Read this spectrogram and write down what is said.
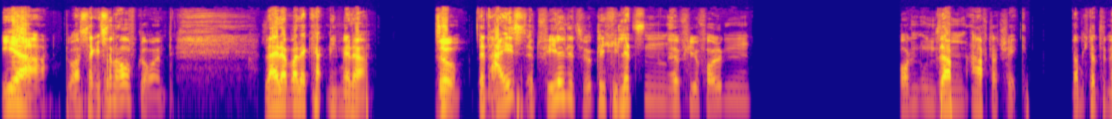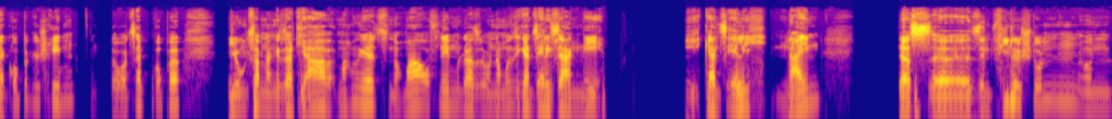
Ja, du hast ja gestern aufgeräumt. Leider war der Kack nicht mehr da. So, das heißt, es fehlen jetzt wirklich die letzten äh, vier Folgen von unserem Aftercheck. Da habe ich das in der Gruppe geschrieben, in der WhatsApp-Gruppe. Die Jungs haben dann gesagt, ja, was machen wir jetzt? Nochmal aufnehmen oder so. Und da muss ich ganz ehrlich sagen, nee. Nee, ganz ehrlich, nein. Das äh, sind viele Stunden und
